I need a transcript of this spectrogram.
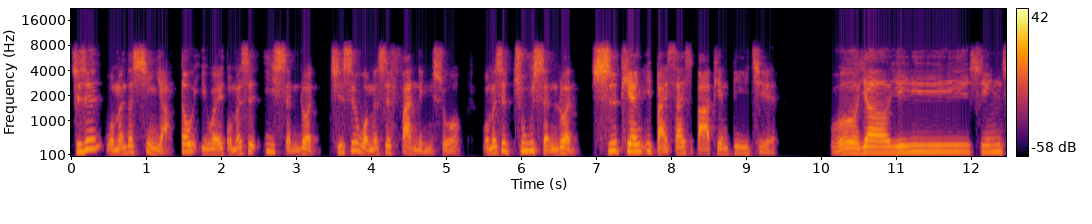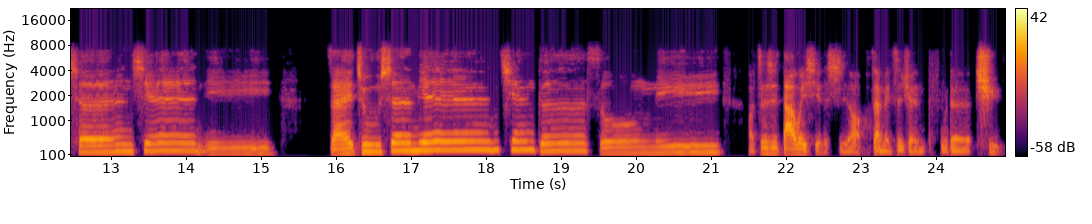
其实我们的信仰都以为我们是一神论，其实我们是泛灵说，我们是诸神论。诗篇一百三十八篇第一节：我要一心称谢你，在诸神面前歌颂你。好，这是大卫写的诗哦，赞美之泉谱的曲。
